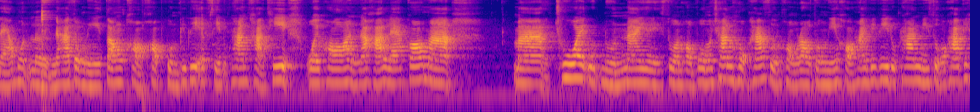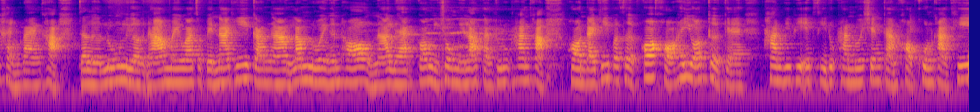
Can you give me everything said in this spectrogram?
แล้วหมดเลยนะคะ ตรงนี้ต้องขอขอบคุณพี่ๆ FC ทุกท่านค่ะ ที่อวยพรนะคะ และก็มา มาช่วยอุดหนุนในส่วนของโปรโมชั่น 650 ของเราตรงนี้ขอให้พี่ๆทุกท่านมีสุขภาพที่แข็งแรงค่ะเจริญรุ่งเรืองนะ ไม่ว่าจะเป็นหน้าที่การงานร่ำรวยเงินทองนะ และก็มีโชคมีลาภกันทุกๆท่านค่ะ พรใดที่ประเสริฐก็ขอให้ย้อนเกิดแก่ท่านพี่พีเอฟซีทุกท่านด้วยเช่นกันขอบคุณค่ะที่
